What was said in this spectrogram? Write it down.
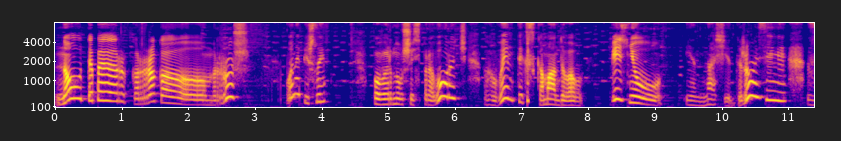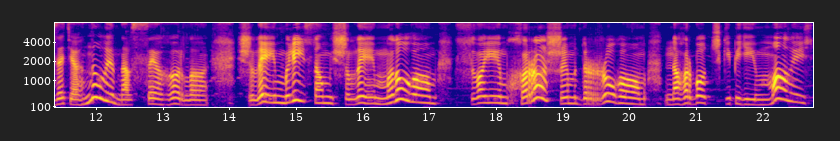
Ну, тепер кроком руш. Вони пішли. Повернувшись праворуч, гвинтик скомандував пісню. І наші друзі затягнули на все горло. Йшли лісом, йшли ми лугом, своїм хорошим другом. На горбочки підіймались,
